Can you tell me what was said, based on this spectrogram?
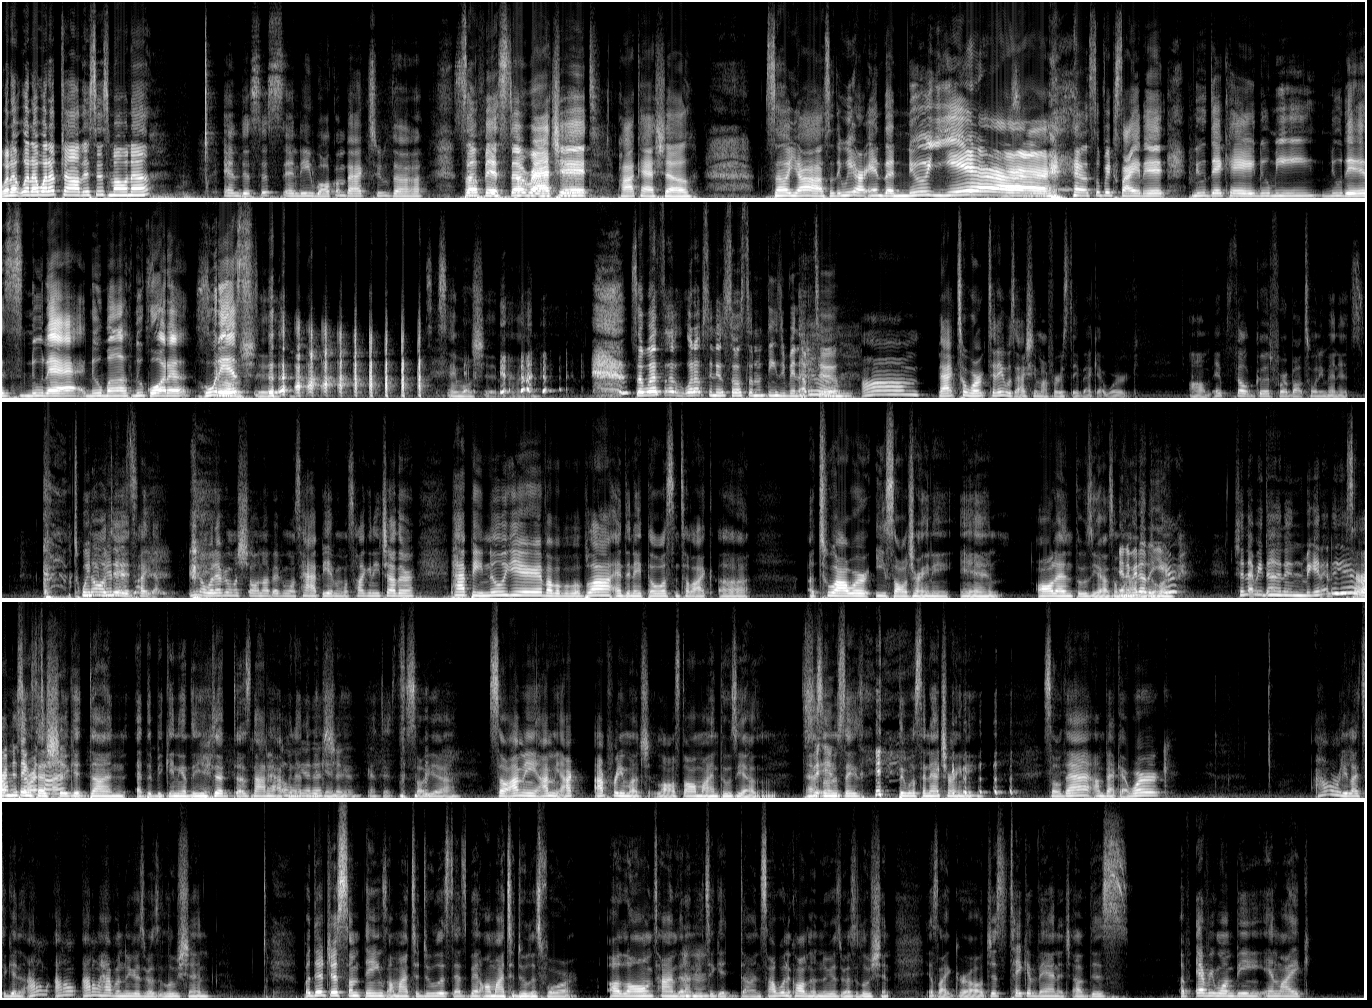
What up, what up, what up, y'all? This is Mona. And this is Cindy. Welcome back to the Sophista Ratchet podcast show. So y'all, so we are in the new year. Super excited. New decade, new me, new this, new that, new month, new quarter. Who this? Same old shit, man. So what's up? What up, Cindy? So some things you've been up to? Um, back to work. Today was actually my first day back at work. Um, it felt good for about 20 minutes. Twenty no, it minutes. did. Like, you know, with everyone's showing up, everyone's happy, everyone's hugging each other. Happy New Year, blah blah blah blah blah. And then they throw us into like a a two hour ESOL training and all that enthusiasm. in the middle of the door. year? Shouldn't that be done in the beginning of the year or in the things that summertime? should get done at the beginning of the year that does not happen Oh, at yeah, the beginning. true. That's it. So yeah. So I mean, I mean, I I pretty much lost all my enthusiasm as soon as they threw us in that training. So that I'm back at work. I don't really like to get. in- I don't. I don't. I don't have a New Year's resolution. But there are just some things on my to do list that's been on my to do list for a long time that I need to get done. So I wouldn't call it a New Year's resolution. It's like, girl, just take advantage of this, of everyone being in like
